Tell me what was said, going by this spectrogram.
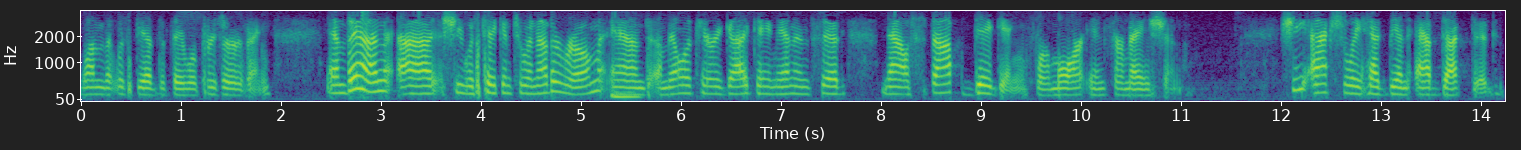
one that was dead that they were preserving. And then uh, she was taken to another room, and a military guy came in and said, Now stop digging for more information. She actually had been abducted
